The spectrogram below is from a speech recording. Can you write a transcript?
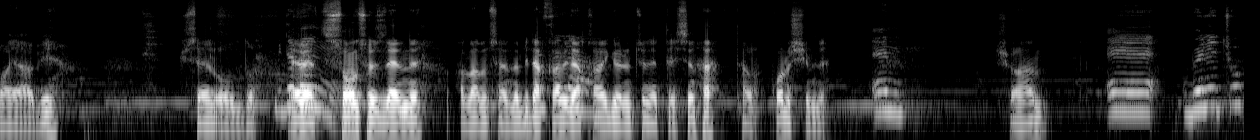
bayağı bir güzel oldu. Bir evet, ben- son sözlerini alalım senden. Bir dakika, bir Mesela- dakika görüntü netleşsin. Ha, tamam. Konuş şimdi. Em, Şu an böyle çok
